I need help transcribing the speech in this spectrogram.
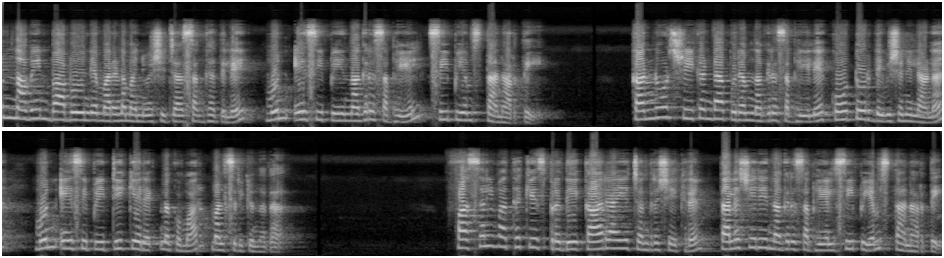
എം നവീൻ ബാബുവിന്റെ മരണം അന്വേഷിച്ച സംഘത്തിലെ മുൻ എ സി പി നഗരസഭയിൽ സി പി എം സ്ഥാനാർത്ഥി. കണ്ണൂർ ശ്രീകണ്ഠാപുരം നഗരസഭയിലെ കോട്ടൂർ ഡിവിഷനിലാണ് മുൻ A C P T K Ratnakumar മത്സരിക്കുന്നത്. ഫസൽ വധക്കേസ് പ്രതി കാരായി ചന്ദ്രശേഖരൻ തലശ്ശേരി നഗരസഭയിൽ സി പി എം സ്ഥാനാർത്ഥി.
